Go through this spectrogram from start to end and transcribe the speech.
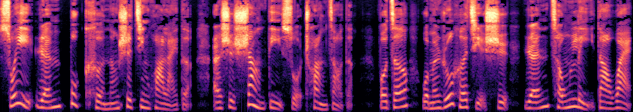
所以人不可能是进化来的，而是上帝所创造的。否则，我们如何解释人从里到外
